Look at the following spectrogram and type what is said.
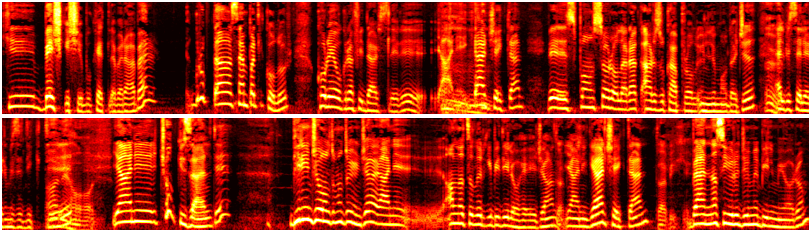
ki beş kişi Buket'le beraber. Grup daha sempatik olur. Koreografi dersleri yani hmm. gerçekten ve sponsor olarak Arzu Kaprol ünlü modacı evet. elbiselerimizi dikti. Aa, hoş. Yani çok güzeldi. Birinci olduğumu duyunca yani e, anlatılır gibi değil o heyecan. Tabii yani ki. gerçekten Tabii ki. ben nasıl yürüdüğümü bilmiyorum.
